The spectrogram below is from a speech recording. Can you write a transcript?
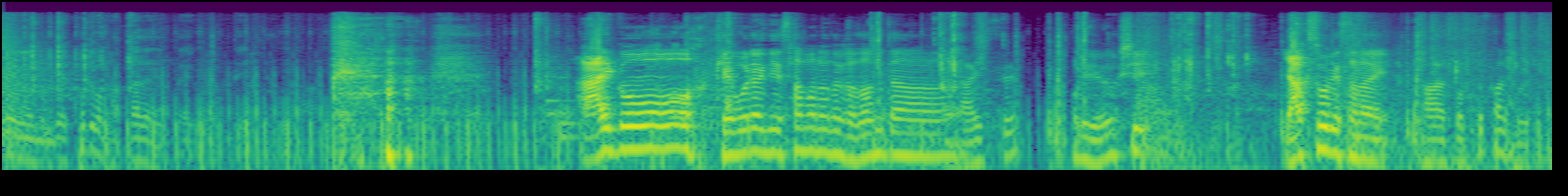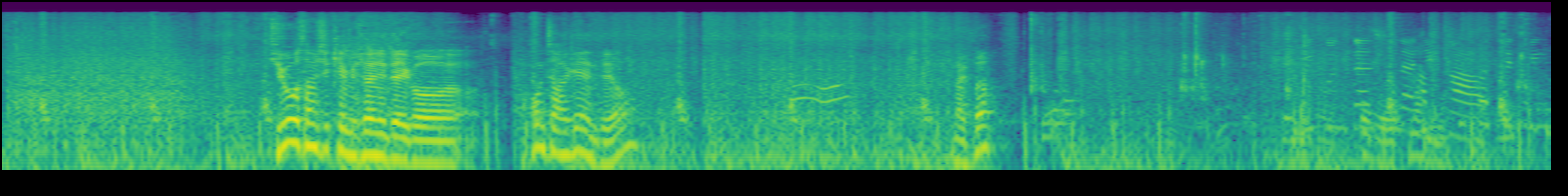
되겠는데 코드가 바꿔야겠다 이거. 아이고 개모량님 3만원 감사합니다. Nice. 우리 역시 약속의 사나이. 아또 습관 좋 듀오 30 kill 미션인데 이거 혼자 하겠는데요? Nice. 슈퍼채팅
